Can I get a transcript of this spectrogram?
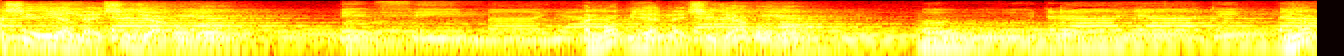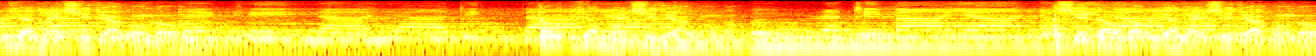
အရှိအယ၌ရှိကြကုန်သောအနောက်အယ၌ရှိကြကုန်သောမြောက်အယ၌ရှိကြကုန်သောတောင်အယ၌ရှိကြကုန်သောအရှိတောင်တောက်အယ၌ရှိကြကုန်သော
